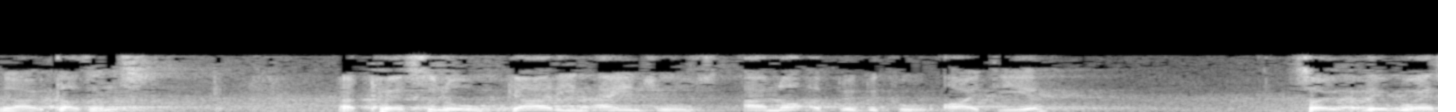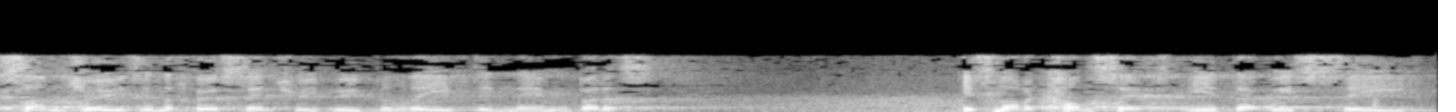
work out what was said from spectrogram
No, it doesn't. Uh, personal guardian angels are not a biblical idea. So there were some Jews in the first century who believed in them, but it's it's not a concept that we see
